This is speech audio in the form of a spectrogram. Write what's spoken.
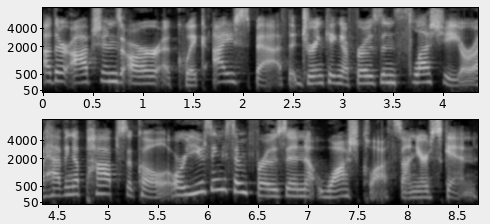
Other options are a quick ice bath, drinking a frozen slushy, or having a popsicle, or using some frozen washcloths on your skin.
